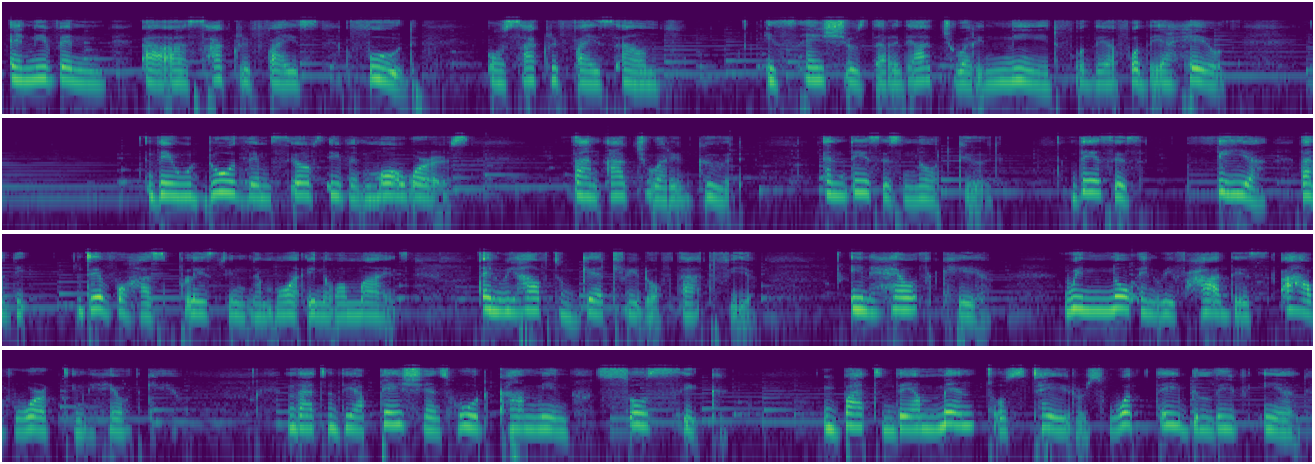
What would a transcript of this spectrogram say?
And even uh, sacrifice food or sacrifice um, essentials that they actually need for their for their health. They would do themselves even more worse than actually good. And this is not good. This is fear that the devil has placed in, the, in our minds and we have to get rid of that fear. In healthcare, we know and we've had this. I have worked in healthcare that there are patients who would come in so sick, but their mental status, what they believe in,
